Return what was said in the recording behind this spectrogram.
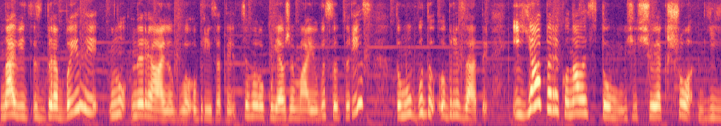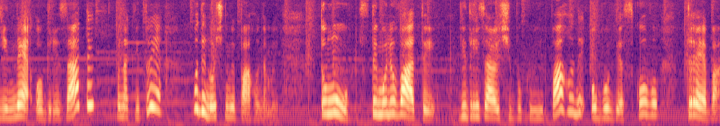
Навіть з драбини ну нереально було обрізати. Цього року я вже маю висоторіз, тому буду обрізати. І я переконалась в тому, що якщо її не обрізати, вона квітує одиночними пагонами. Тому стимулювати, відрізаючи бокові пагони, обов'язково треба,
